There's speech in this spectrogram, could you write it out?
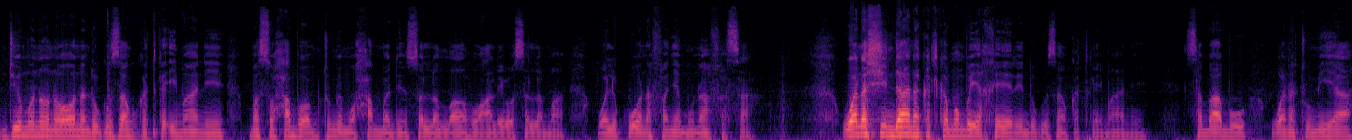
ndio maana unaona ndugu zangu katika imani masahaba wa mtume muhammadin salllahu alaihi wasalama walikuwa wanafanya munafasa. Wanashindana katika mambo ya kheri ndugu zangu katika imani. Sababu wanatumia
